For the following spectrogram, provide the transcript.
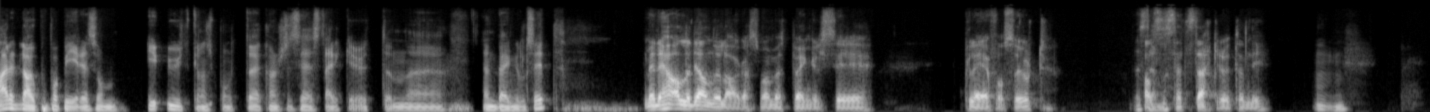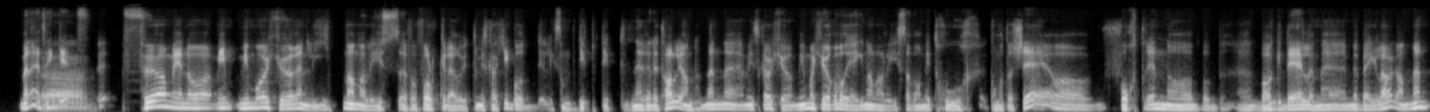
har et lag på papiret som i utgangspunktet kanskje ser sterkere ut enn uh, en Bengals sitt. Men det har alle de andre lagene som har møtt Bengals i playoff også gjort. Altså sett sterkere ut enn de. Men jeg tenker, før vi nå vi, vi må jo kjøre en liten analyse for folket der ute. Vi skal ikke gå liksom, dypt dypt ned i detaljene, men eh, vi, skal jo kjøre, vi må kjøre vår egen analyse av hva vi tror kommer til å skje, og fortrinn og b- bakdeler med, med begge lagene. Men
